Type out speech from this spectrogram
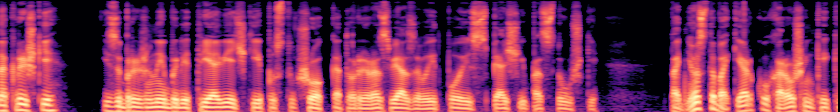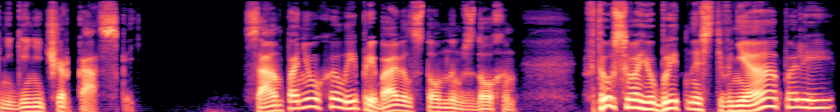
на крышке Изображены были три овечки и пастушок, который развязывает пояс спящей пастушки. Поднес табакерку хорошенькой княгине Черкасской. Сам понюхал и прибавил с томным вздохом. В ту свою бытность в Неаполе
